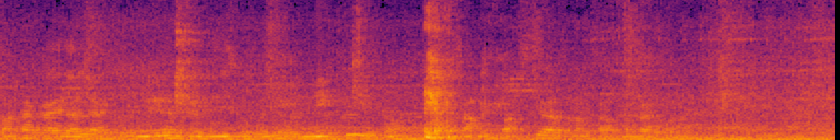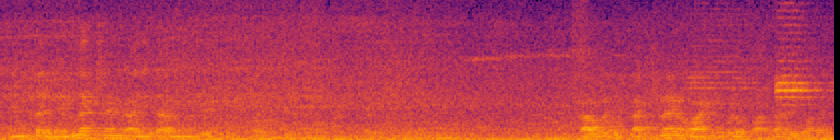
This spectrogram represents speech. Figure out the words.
పట్టా కాయిదాలు లేకపోతే మేమే పెట్టి తీసుకుపోయి మీకు ఇస్తాం. పక్షివాసన శాసనం కట్టుకున్నాం ఇంత నిర్లక్ష్యంగా అధికారం పరిస్థితి. కాబట్టి కఠినమైన వాటికి కూడా పట్టాలు ఇవ్వాలని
